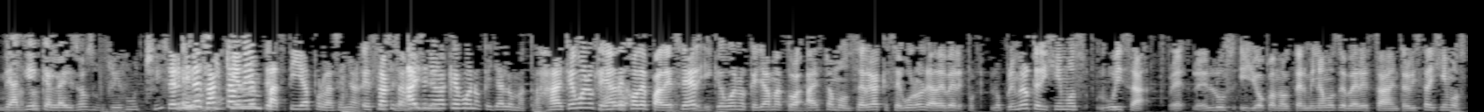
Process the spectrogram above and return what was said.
de alguien que la hizo sufrir muchísimo. Termina Exactamente. sintiendo empatía por la señora. Exactamente. Ay, señora, qué bueno que ya lo mató. Ajá, qué bueno que ya dejó de padecer y qué bueno que ya mató a, a esta monserga que seguro le ha de ver. Porque lo primero que dijimos, Luisa, eh, eh, Luz y yo, cuando terminamos de ver esta entrevista, dijimos,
